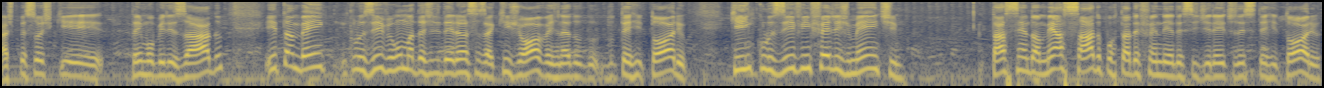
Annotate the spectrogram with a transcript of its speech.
as pessoas que têm mobilizado e também, inclusive, uma das lideranças aqui jovens né, do, do, do território, que inclusive, infelizmente, está sendo ameaçado por estar tá defendendo esses direitos desse território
